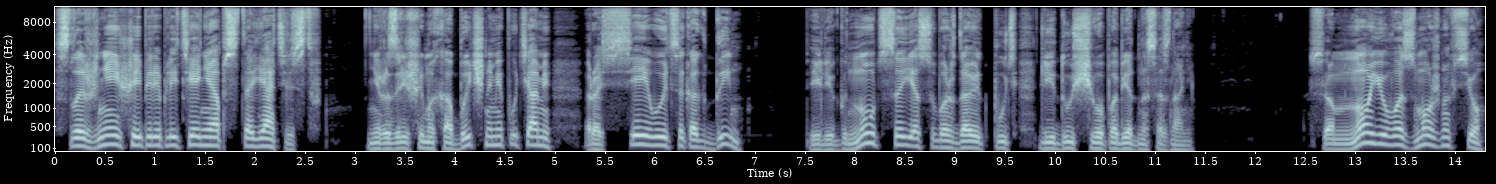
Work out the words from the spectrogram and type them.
сложнейшие переплетения обстоятельств, неразрешимых обычными путями, рассеиваются как дым, или гнутся и освобождают путь для идущего победно сознания. Со мною возможно все,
